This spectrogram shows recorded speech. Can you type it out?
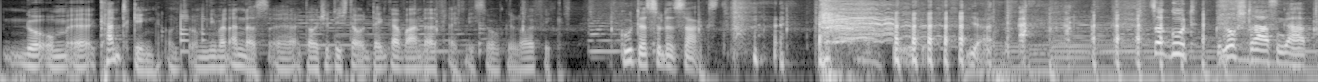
nur um äh, Kant ging und um niemand anders. Äh, deutsche Dichter und Denker waren da vielleicht nicht so geläufig. Gut, dass du das sagst. ja. So gut, genug Straßen gehabt.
